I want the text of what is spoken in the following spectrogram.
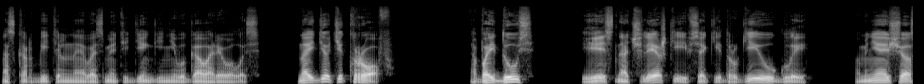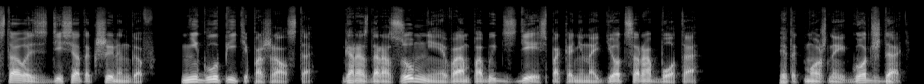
Оскорбительное «возьмете деньги» не выговаривалось. «Найдете кров. Обойдусь. Есть ночлежки и всякие другие углы. У меня еще осталось десяток шиллингов. Не глупите, пожалуйста. Гораздо разумнее вам побыть здесь, пока не найдется работа. Этак можно и год ждать.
